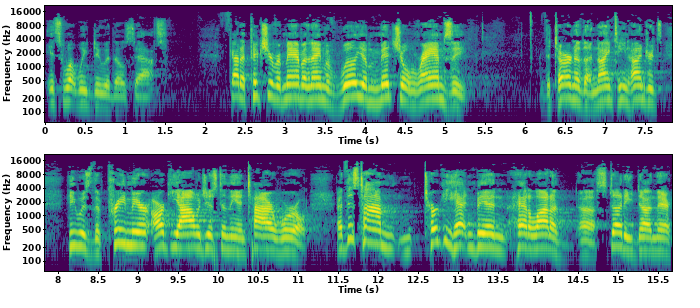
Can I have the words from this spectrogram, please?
it's what we do with those doubts. Got a picture of a man by the name of William Mitchell Ramsay. At the turn of the 1900s, he was the premier archaeologist in the entire world. At this time, Turkey hadn't been had a lot of uh, study done there,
